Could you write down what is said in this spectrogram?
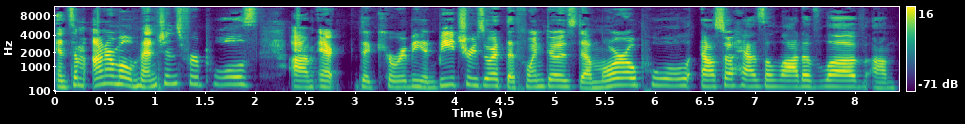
and some honorable mentions for pools um, at the Caribbean Beach Resort. The Fuentes del Moro pool also has a lot of love. Um,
